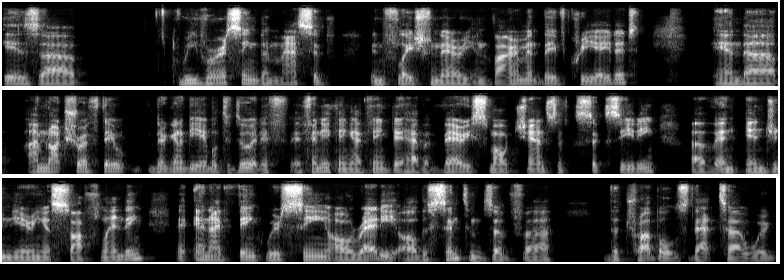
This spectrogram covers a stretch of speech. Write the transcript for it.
is uh, reversing the massive inflationary environment they've created, and uh, I'm not sure if they they're going to be able to do it. If if anything, I think they have a very small chance of succeeding of en- engineering a soft landing, and I think we're seeing already all the symptoms of uh, the troubles that uh, we're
